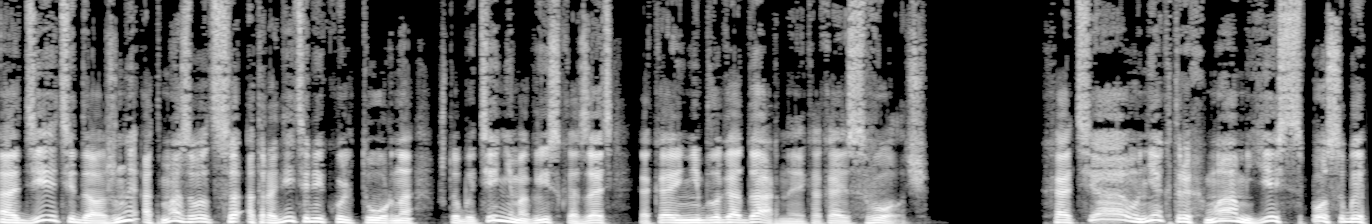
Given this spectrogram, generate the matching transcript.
А дети должны отмазываться от родителей культурно, чтобы те не могли сказать, какая неблагодарная, какая сволочь. Хотя у некоторых мам есть способы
